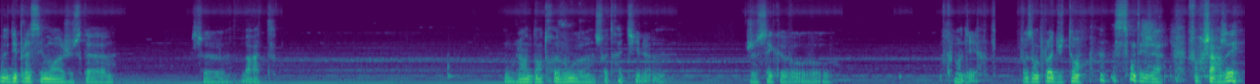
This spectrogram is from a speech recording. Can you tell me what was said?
me déplacer moi jusqu'à ce barat. Ou l'un d'entre vous euh, souhaiterait-il. euh, je sais que vos, Comment dire Vos emplois du temps sont déjà fort chargés.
